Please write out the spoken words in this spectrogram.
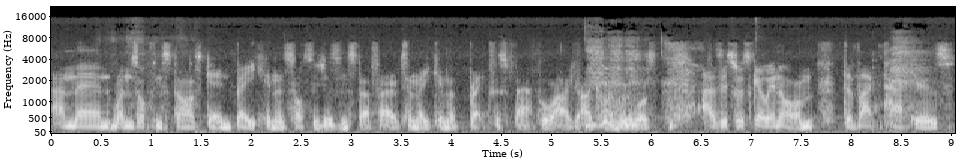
and then runs off and starts getting bacon and sausages and stuff out to make him a breakfast bap, or I, I can't remember what it was. As this was going on, the vac packers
